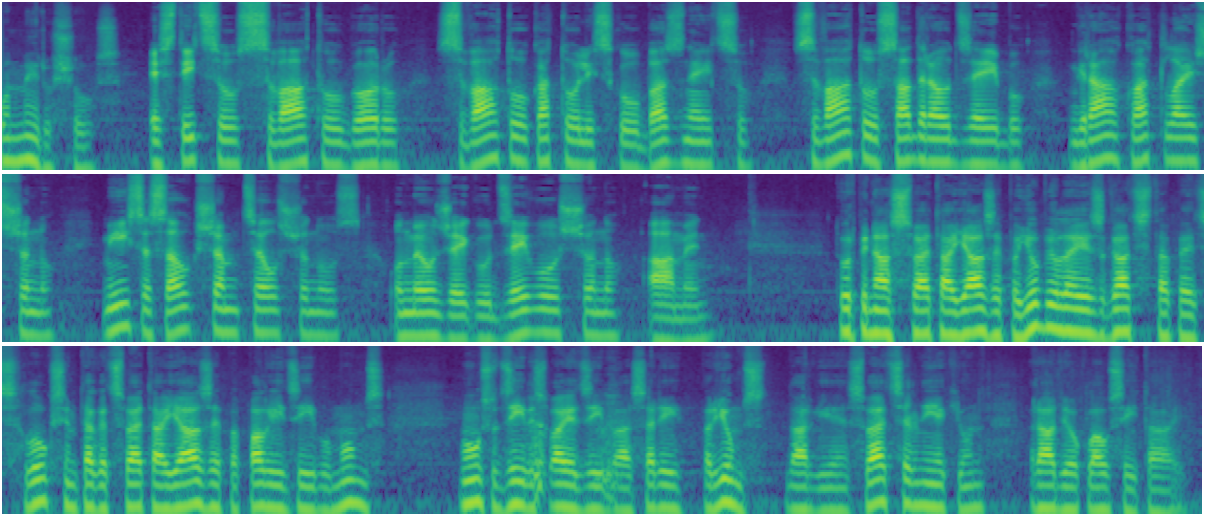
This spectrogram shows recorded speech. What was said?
un mirušos. Es ticu uz svāto goru, svāto katolisku baznīcu, svāto sadraudzību, grāku atlaišanu, mīsas augšām celšanos un mūžīgu dzīvošanu. Āmen! Turpinās svētā Jāzepa jubilejas gads, tāpēc lūgsim tagad svētā Jāzepa palīdzību mums, mūsu dzīves vajadzībās, arī par jums, dārgie svētceļnieki un radioklausītāji.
